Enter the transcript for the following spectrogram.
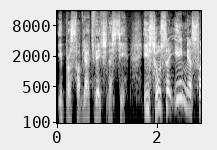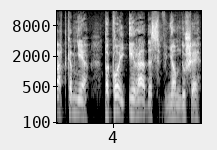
и прославлять вечности. Иисуса имя сладко мне, покой и радость в нем душе.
